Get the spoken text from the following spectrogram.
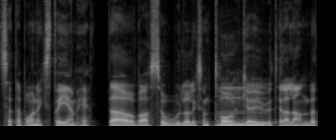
sätta på en extremhetta och bara sol och liksom torka ut hela landet.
